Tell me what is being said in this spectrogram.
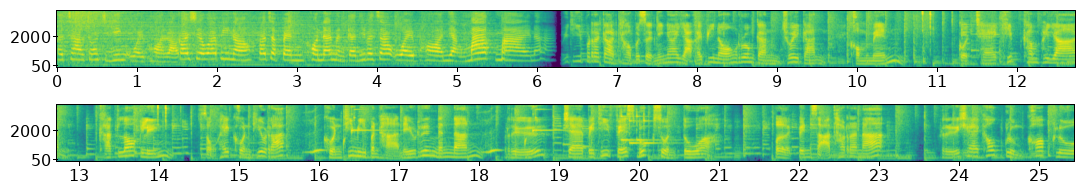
พระเจ้าก็จะยิ่งอวยพรเรา ก็เชื่อว่าพี่น้องก็จะเป็นคนนั้นเหมือนกันที่พระเจ้าอวยพรอย่างมากมายนะคะวิธีประกาศข่าวประเสริฐง่ายๆ อยากให้พี่น้องร่วมกันช่วยกันคอมเมนต์กดแชร์คลิปคำพยาน คัดลอกลิงก์ส่งให้คนที่รัก คนที่มีปัญหาในเรื่องนั้นๆ หรือแชร์ไปที่ Facebook ส่วนตัว เปิดเป็นสาธารณะ หรือแชร์เข้ากลุ่มครอบครัว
